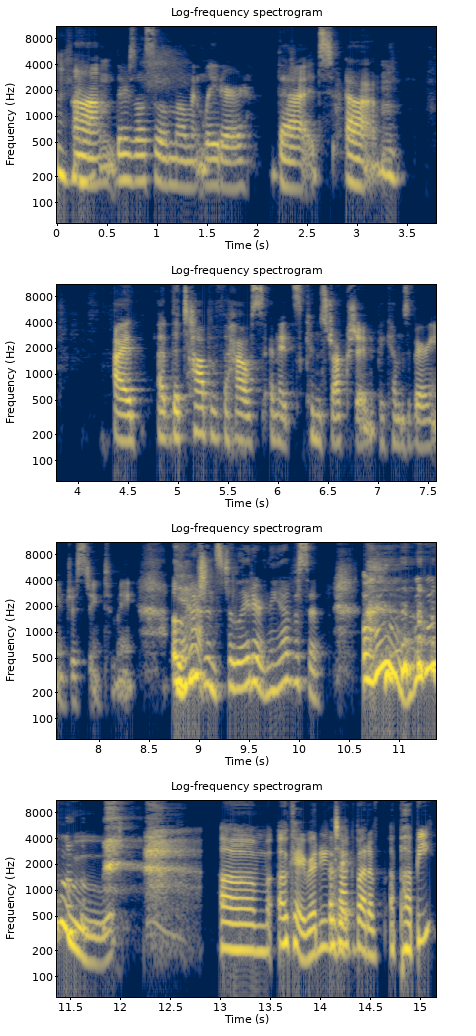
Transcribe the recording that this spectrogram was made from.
mm-hmm. um, there's also a moment later that um, I at the top of the house and its construction becomes very interesting to me. Allusions yeah. to later in the episode. Ooh. um. Okay. Ready to okay. talk about a, a puppy?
